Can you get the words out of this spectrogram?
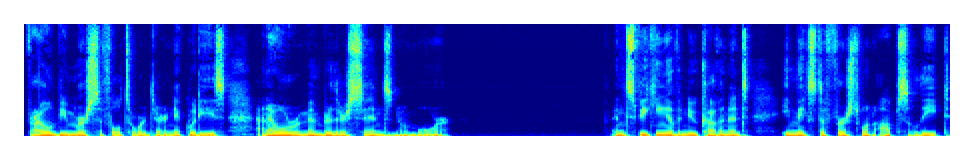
For I will be merciful toward their iniquities, and I will remember their sins no more. And speaking of a new covenant, he makes the first one obsolete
